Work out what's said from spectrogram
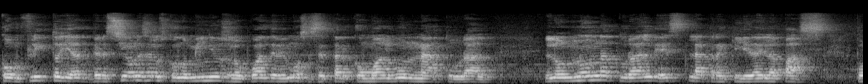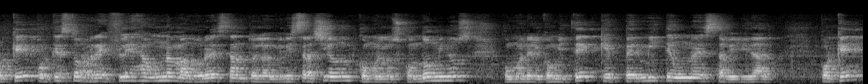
conflicto y adversiones en los condominios, lo cual debemos aceptar como algo natural. Lo no natural es la tranquilidad y la paz. ¿Por qué? Porque esto refleja una madurez tanto en la administración como en los condominios, como en el comité, que permite una estabilidad. ¿Por qué?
